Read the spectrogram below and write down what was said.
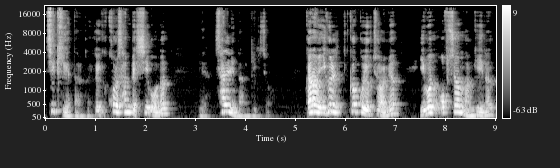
지키겠다는 거예요. 그러니까 콜 315는 살린다는 얘기죠. 그러면 이걸 거꾸로 역추하면 이번 옵션 만기일은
